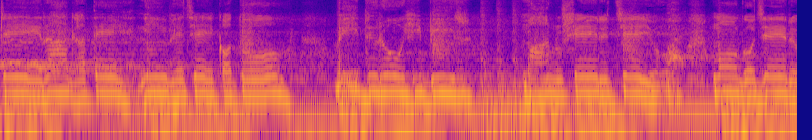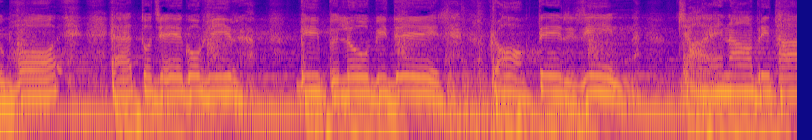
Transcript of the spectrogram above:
বুলেটের আঘাতে নিভেছে কত বিদ্রোহী বীর। মানুষের চেয়েও মগজের ভয় এত যে গভীর। বিপ্লবীদের রক্তের ঋণ চায় না বৃথা।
